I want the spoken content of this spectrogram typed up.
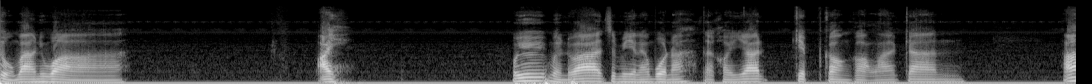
สูงมากนี่หว่าไปอุ้ยเหมือนว่าจะมีอะไรข้างบนนะแต่ขออนุญาตเก็บกล่องก่อนละกันอ้า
